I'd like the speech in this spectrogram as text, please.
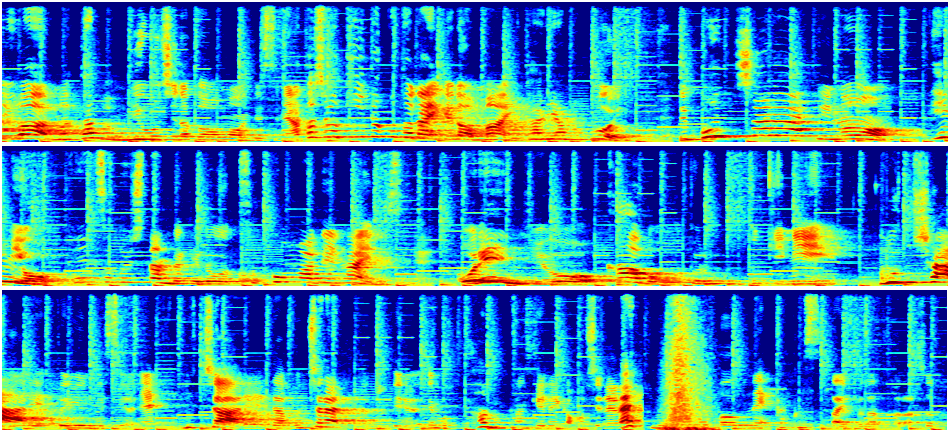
ラージはまあ多分名字だと思うんですね。私は聞いたことないけどまあイタリアンっぽい。でブッチャラージの意味を検索したんだけどそこまでないですね。オレンジをカーボを取るときにブッチャーレと言うんですよね。ブッチャーレ。だブッチャラージと似てる。でも多分関係ないかもしれない。胸元をね隠すタイプだったらちょっと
